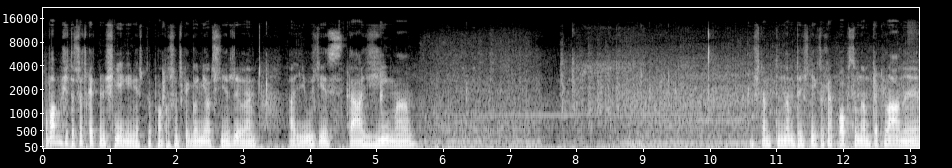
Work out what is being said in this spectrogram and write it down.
pobawię się troszeczkę tym śniegiem jeszcze, bo troszeczkę go nie odśnieżyłem, a już jest ta zima. Już tam ten, nam ten śnieg trochę popsuł nam te plany.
